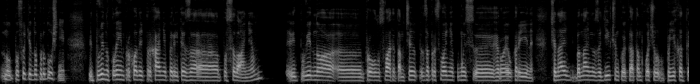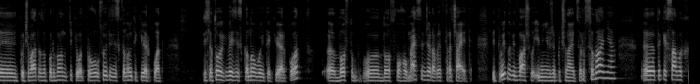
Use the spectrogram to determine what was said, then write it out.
ну, по суті добродушні. Відповідно, коли їм приходить прохання перейти за посиланням. Відповідно, е, проголосувати там чи за присвоєння комусь е, Героя України, чи навіть банально за дівчинку, яка там хоче поїхати відпочивати за кордон, тільки от проголосуйте, зіскануйте QR-код. Після того, як ви зіскановуєте QR-код, е, доступ до свого месенджера ви втрачаєте. Відповідно, від вашого імені вже починається розсилання таких самих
